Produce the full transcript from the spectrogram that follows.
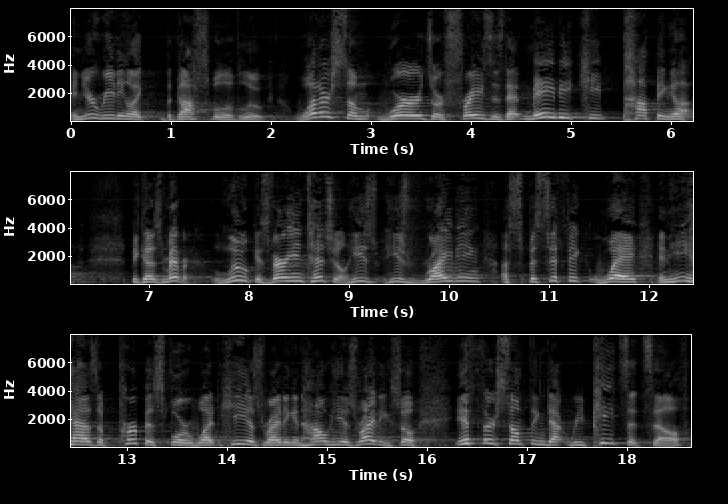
and you're reading like the Gospel of Luke, what are some words or phrases that maybe keep popping up? Because remember, Luke is very intentional. He's, he's writing a specific way, and he has a purpose for what he is writing and how he is writing. So if there's something that repeats itself,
